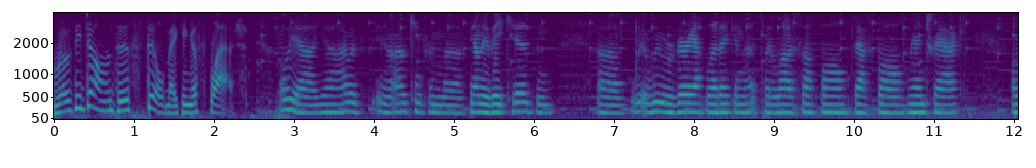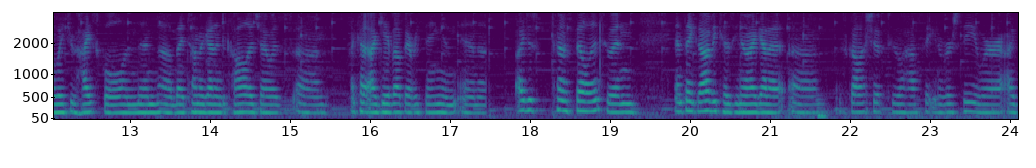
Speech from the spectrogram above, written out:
Rosie Jones is still making a splash. Oh yeah, yeah. I was, you know, I came from a family of eight kids, and uh, we, we were very athletic, and I played a lot of softball, basketball, ran track, all the way through high school. And then uh, by the time I got into college, I was, um, I kind of, I gave up everything, and, and uh, I just kind of fell into it. And, and thank God because you know I got a, um, a scholarship to Ohio State University, where I,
